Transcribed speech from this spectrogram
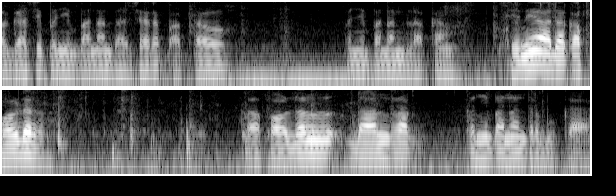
bagasi penyimpanan ban serep atau penyimpanan belakang. Sini ada cup holder. Cup holder dan rak penyimpanan terbuka.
